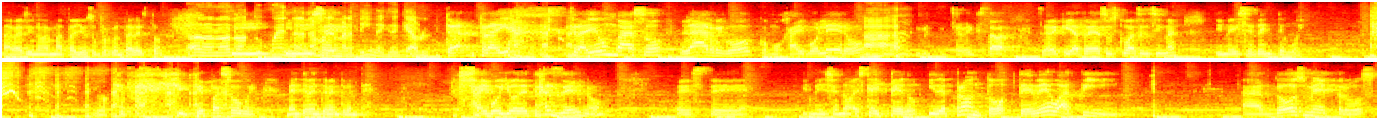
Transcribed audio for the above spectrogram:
A ver si no me mata Yosu por contar esto. No, no, no, no, tú me Dame de dice- Martínez, ¿de qué habla? Tra- traía, traía un vaso largo, como jaibolero. ¿no? Se ve que estaba, se ve que ya traía sus cubas encima y me dice, vente, güey. ¿Qué, qué, qué pasó, güey? Vente, vente, vente, vente. Entonces ahí voy yo detrás de él, ¿no? Este, y me dice, no, es que hay pedo. Y de pronto te veo a ti a dos metros,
